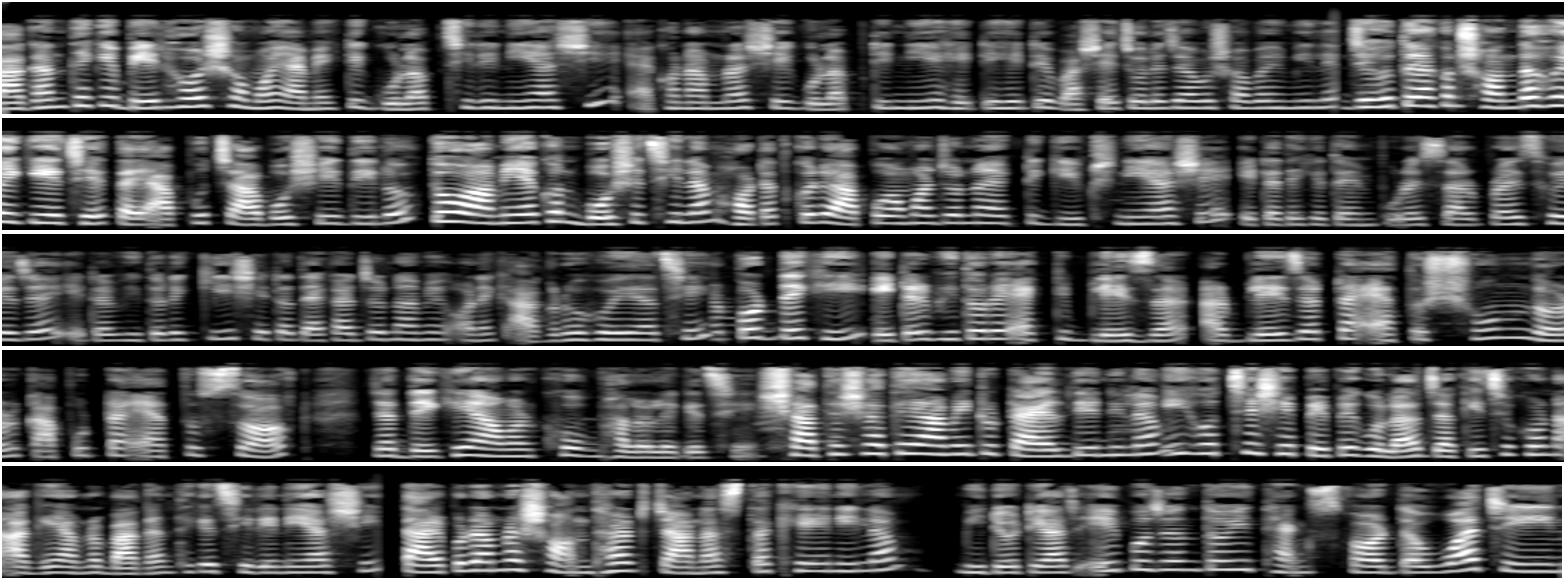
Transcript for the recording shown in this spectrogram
বাগান থেকে বের হওয়ার সময় আমি একটি গোলাপ ছিঁড়ে নিয়ে আসি। এখন আমরা সেই গোলাপটি নিয়ে হেঁটে হেঁটে বাসায় চলে যাব সবাই মিলে। যেহেতু এখন সন্ধ্যা হয়ে গিয়েছে, তাই আপু চা বসিয়ে দিল। তো আমি এখন বসেছিলাম, হঠাৎ করে আপু আমার জন্য একটি গিফট নিয়ে আসে। এটা দেখে তো আমি পুরো সারপ্রাইজ হয়ে যাই। এটার ভিতরে কি সেটা দেখার জন্য আমি অনেক আগ্রহ হয়ে আছি। তারপর দেখি এটার ভিতরে একটি ব্লেজার। আর ব্লেজারটা এত সুন্দর, কাপড়টা এত সফট, যা দেখে আমার খুব ভালো লেগেছে। সাথে সাথে আমি একটু টাইল দিয়ে নিলাম। এই হচ্ছে সে পেঁপেগুলা যা কিছুক্ষণ আগে আমরা বাগান থেকে ছিঁড়ে নিয়ে আসি। তারপরে আমরা সন্ধ্যার চা নাস্তা খেয়ে নিলাম। ভিডিওটি আজ এই পর্যন্তই। Thanks for the watching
